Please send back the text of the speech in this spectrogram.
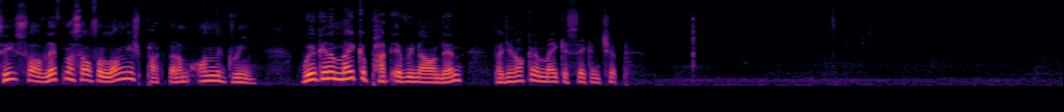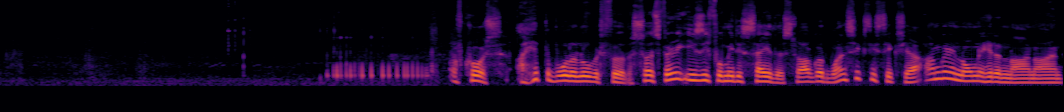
See, so I've left myself a longish putt, but I'm on the green. We're going to make a putt every now and then, but you're not going to make a second chip. Of course, I hit the ball a little bit further, so it's very easy for me to say this. So I've got 166 here. I'm going to normally hit a 9 iron,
